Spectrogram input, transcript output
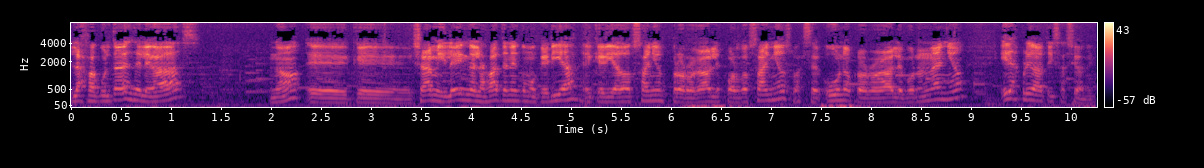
Las facultades delegadas, ¿no? Eh, que ya mi ley no las va a tener como quería. Él quería dos años prorrogables por dos años, va a ser uno prorrogable por un año. Y las privatizaciones.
